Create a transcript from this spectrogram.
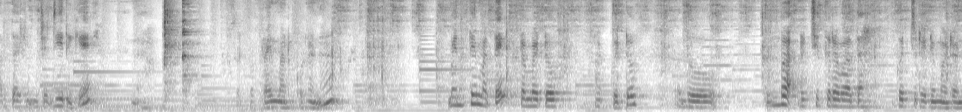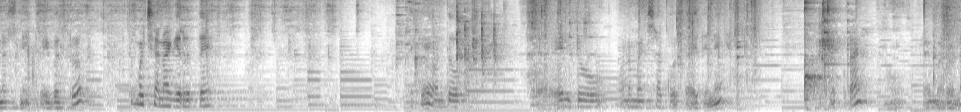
ಅರ್ಧ ಚಮಚ ಜೀರಿಗೆ. ಸ್ವಲ್ಪ ಫ್ರೈ ಮಾಡ್ಕೊಳ್ಳೋಣ. ಮೆಂತೆ ಮತ್ತು ಟೊಮೆಟೊ ಹಾಕ್ಬಿಟ್ಟು ಒಂದು ತುಂಬ ರುಚಿಕರವಾದ ಗೊಜ್ಜು ರೆಡಿ ಮಾಡೋಣ ಸ್ನೇಹಿತರೆ ಇವತ್ತು. ತುಂಬ ಚೆನ್ನಾಗಿರುತ್ತೆ. ಅದಕ್ಕೆ ಒಂದು ಎಂಟು ಒಣಮೆಣಸು ಹಾಕೋತಾ ಇದ್ದೀನಿ. ಕೂಡ ಫ್ರೈ ಮಾಡೋಣ.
